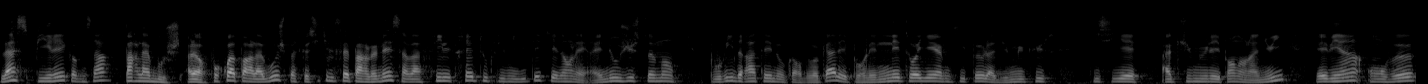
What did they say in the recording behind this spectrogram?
l'aspirer comme ça par la bouche. Alors pourquoi par la bouche? Parce que si tu le fais par le nez, ça va filtrer toute l'humidité qui est dans l'air. Et nous justement, pour hydrater nos cordes vocales et pour les nettoyer un petit peu là, du mucus qui s'y est accumulé pendant la nuit, eh bien, on veut,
